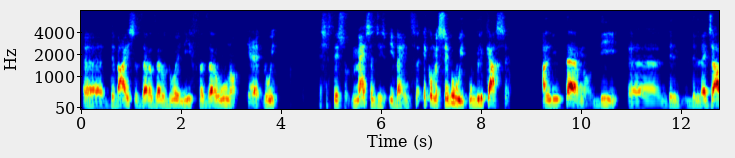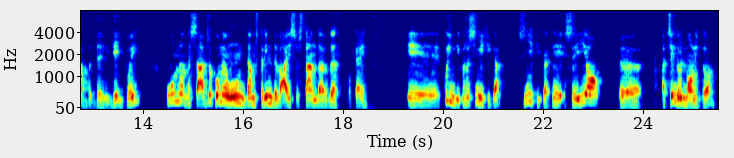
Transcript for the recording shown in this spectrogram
eh, device 002 leaf 01, che è lui, è se stesso, messages events, è come se lui pubblicasse all'interno di, eh, del, dell'edge del gateway un messaggio come un downstream device standard, ok? E quindi cosa significa? Significa che se io eh, accendo il monitor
